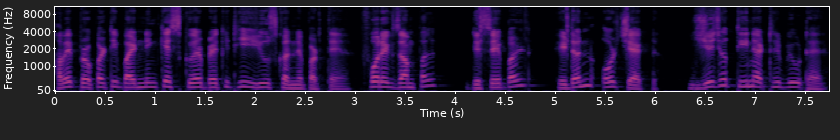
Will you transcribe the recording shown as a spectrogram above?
हमें प्रॉपर्टी बाइंडिंग के स्क्वायर ब्रैकेट ही यूज़ करने पड़ते हैं। फॉर एग्ज़ाम्पल डिसेबल्ड हिडन और चेक्ड ये जो तीन एट्रीब्यूट है,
